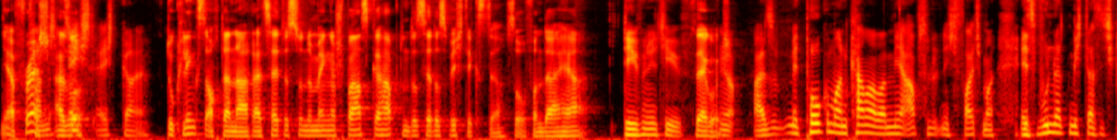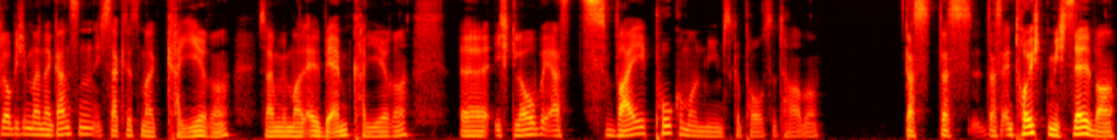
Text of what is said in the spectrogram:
Ja, fresh. ich Also, echt, echt geil. du klingst auch danach, als hättest du eine Menge Spaß gehabt und das ist ja das Wichtigste. So, von daher, Definitiv. sehr gut. Ja, also mit Pokémon kann man bei mir absolut nicht falsch machen. Es wundert mich, dass ich, glaube ich, in meiner ganzen, ich sage jetzt mal Karriere, sagen wir mal LBM-Karriere, äh, ich glaube erst zwei Pokémon-Memes gepostet habe. Das, das, das enttäuscht mich selber.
